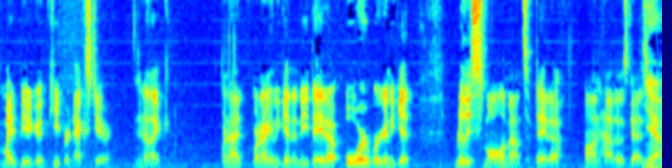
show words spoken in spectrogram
might be a good keeper next year. You know, like we're not we're not going to get any data, or we're going to get really small amounts of data on how those guys Yeah.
